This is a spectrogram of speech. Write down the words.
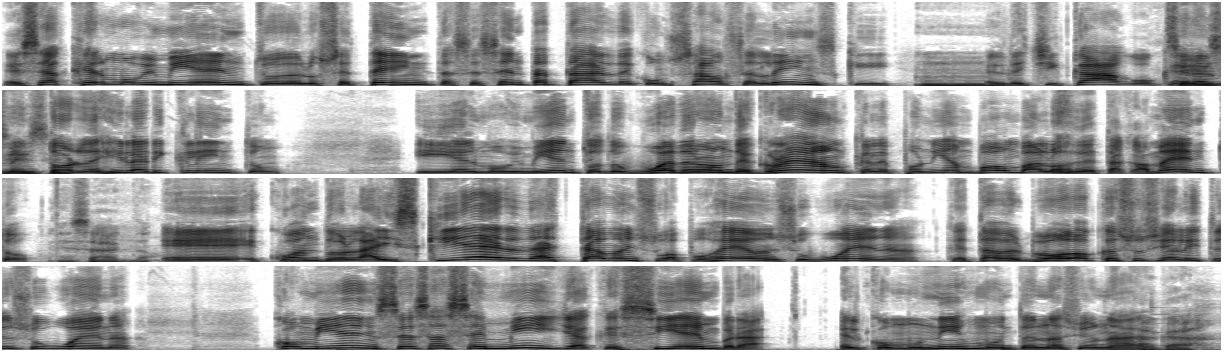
ese aquel movimiento de los 70, 60 tarde con Sal Zelinsky, ujú. el de Chicago, que Sí, era el sí, mentor de Hillary Clinton, y el movimiento de Weather on the Ground, que le ponían bomba a los destacamentos. Exacto. Eh, cuando la izquierda estaba en su apogeo, en su buena, que estaba el bloque socialista en su buena, comienza esa semilla que siembra el comunismo internacional Acá.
